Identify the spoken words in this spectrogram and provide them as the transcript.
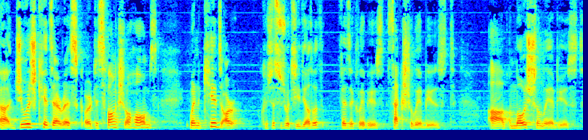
uh, Jewish kids at risk or dysfunctional homes, when kids are, because this is what she deals with, physically abused, sexually abused, uh, emotionally abused,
